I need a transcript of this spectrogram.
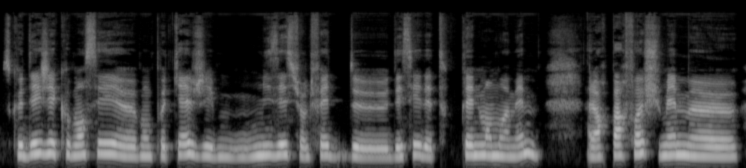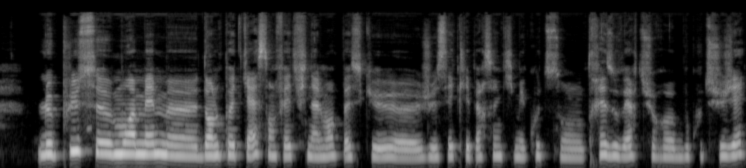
parce que dès que j'ai commencé euh, mon podcast, j'ai misé sur le fait de d'essayer d'être pleinement moi-même. Alors parfois, je suis même le plus moi-même dans le podcast en fait finalement parce que je sais que les personnes qui m'écoutent sont très ouvertes sur beaucoup de sujets.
